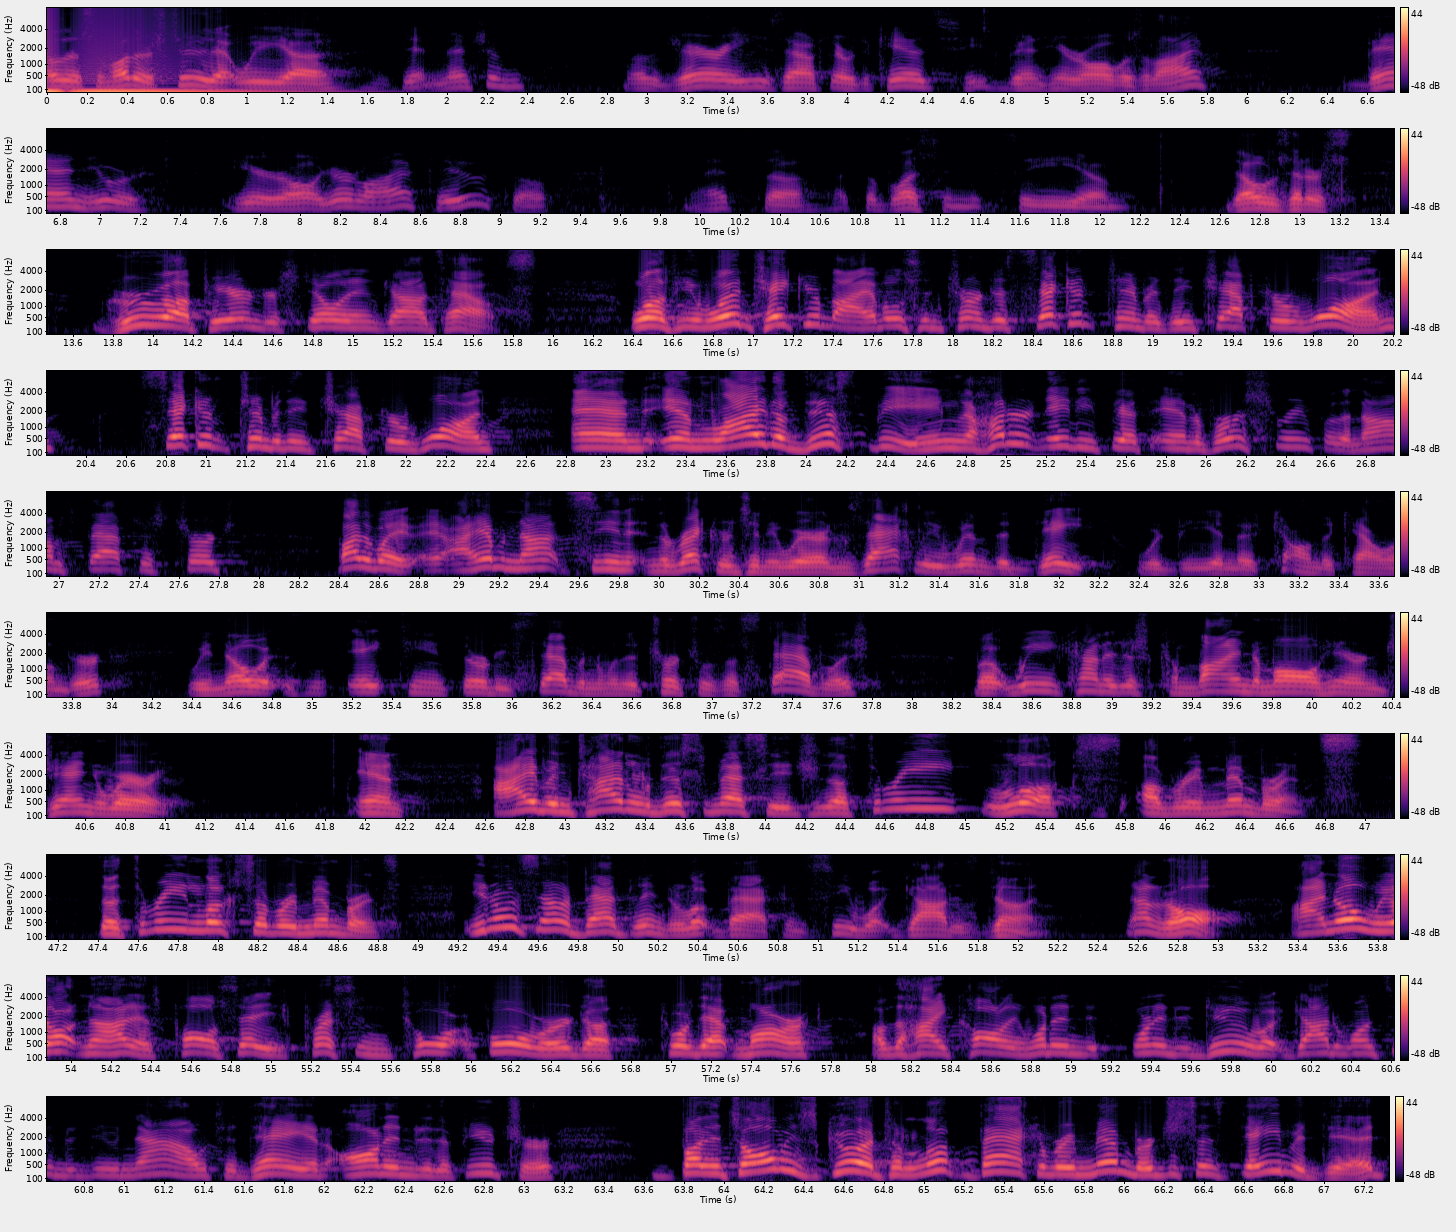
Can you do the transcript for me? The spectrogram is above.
know there's some others too that we uh, didn't mention. Brother Jerry, he's out there with the kids. He's been here all his life. Ben, you were here all your life too, so that's uh, that's a blessing to see um, those that are grew up here and are still in God's house. Well, if you would take your Bibles and turn to 2 Timothy chapter 1, 2 Timothy chapter 1, and in light of this being the 185th anniversary for the Knobs Baptist Church, by the way, I have not seen it in the records anywhere exactly when the date would be in the, on the calendar. We know it was 1837 when the church was established, but we kind of just combined them all here in January. And I've entitled this message, The Three Looks of Remembrance. The Three Looks of Remembrance. You know, it's not a bad thing to look back and see what God has done. Not at all. I know we ought not, as Paul said, he's pressing tor- forward uh, toward that mark of the high calling, wanting to, wanting to do what God wants him to do now, today, and on into the future. But it's always good to look back and remember, just as David did,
